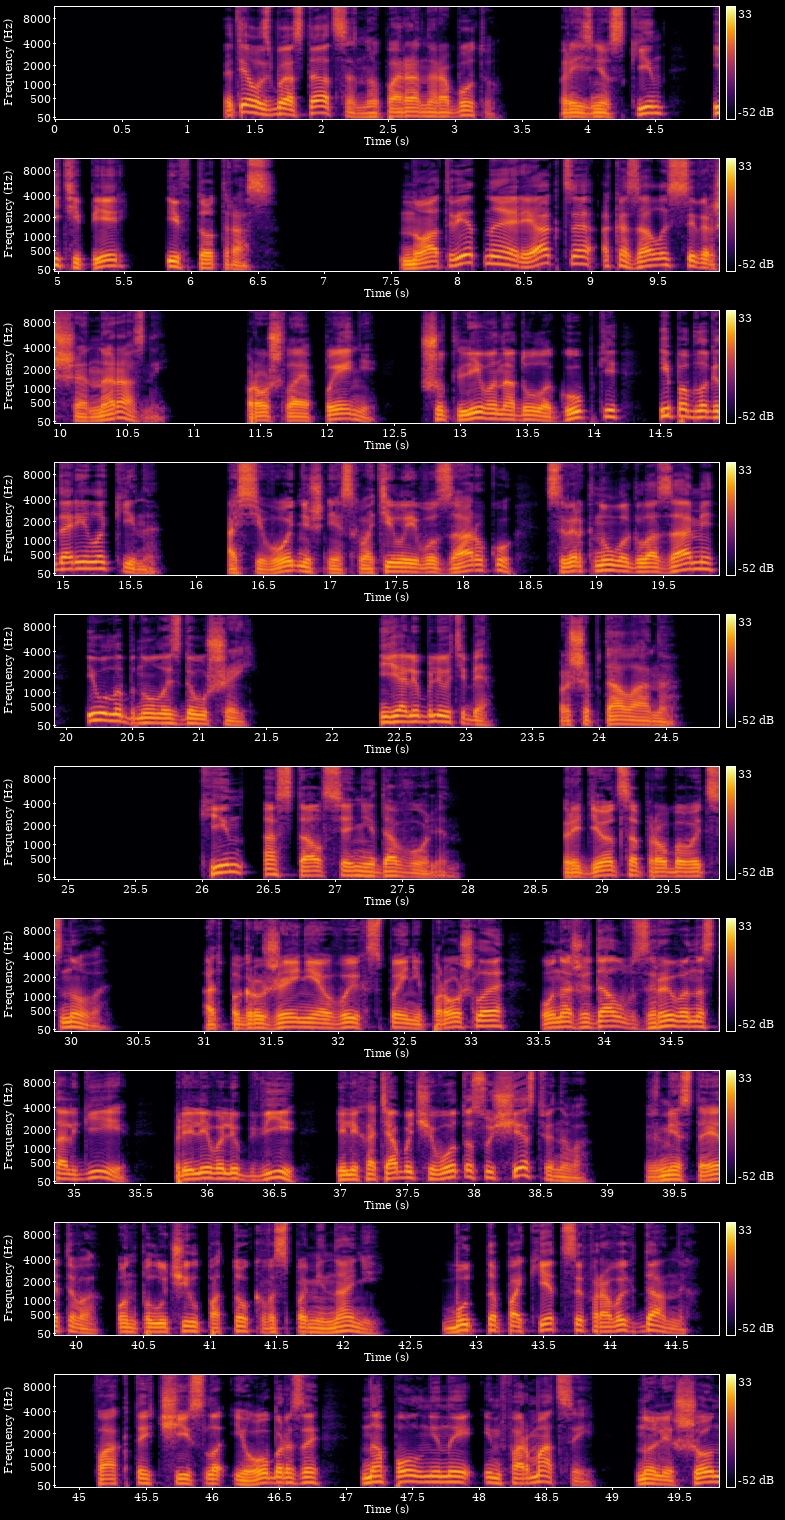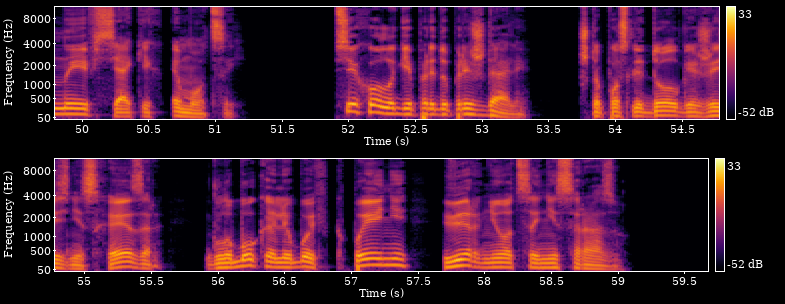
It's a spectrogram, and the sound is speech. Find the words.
«Хотелось бы остаться, но пора на работу», произнес Кин и теперь, и в тот раз. Но ответная реакция оказалась совершенно разной. Прошлая Пенни шутливо надула губки и поблагодарила Кина, а сегодняшняя схватила его за руку, сверкнула глазами и улыбнулась до ушей. «Я люблю тебя», — прошептала она. Кин остался недоволен. Придется пробовать снова. От погружения в их с Пенни прошлое он ожидал взрыва ностальгии, прилива любви или хотя бы чего-то существенного. Вместо этого он получил поток воспоминаний, будто пакет цифровых данных, факты, числа и образы, наполненные информацией, но лишенные всяких эмоций. Психологи предупреждали, что после долгой жизни с Хезер глубокая любовь к Пенни вернется не сразу.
